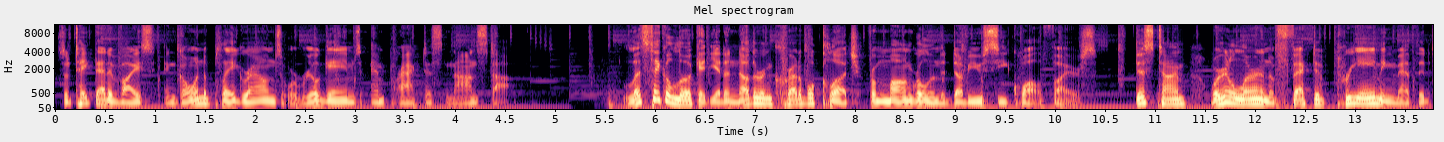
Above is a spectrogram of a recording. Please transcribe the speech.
So take that advice and go into playgrounds or real games and practice nonstop. Let's take a look at yet another incredible clutch from Mongraal in the WC qualifiers. This time, we're going to learn an effective pre-aiming method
